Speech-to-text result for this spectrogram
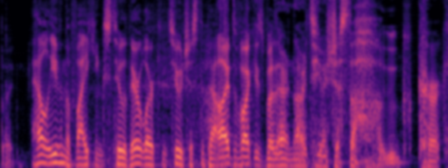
But Hell, even the Vikings too. They're lurking too, just about. I like the Vikings, but they're another team. It's just uh, Kirk.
